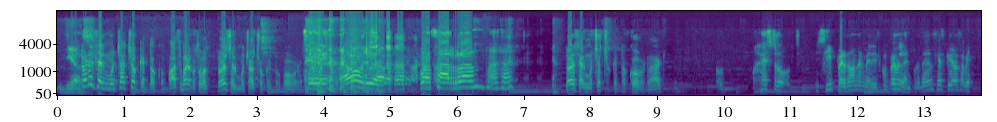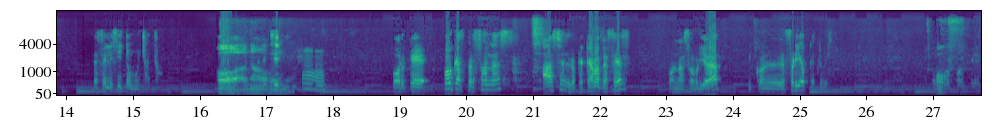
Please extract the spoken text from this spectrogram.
Dios. Tú eres el muchacho que tocó. Ah, bueno, pues tú eres el muchacho que tocó, Sí, obvio. Bozarrón, ajá. Tú eres el muchacho que tocó, ¿verdad? Maestro, sí, perdóneme, discúlpeme la imprudencia, es que yo no sabía. Te felicito, muchacho. Oh, no, güey. Mm. Porque pocas personas hacen lo que acabas de hacer con la sobriedad y con el frío que tuviste. Porque,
